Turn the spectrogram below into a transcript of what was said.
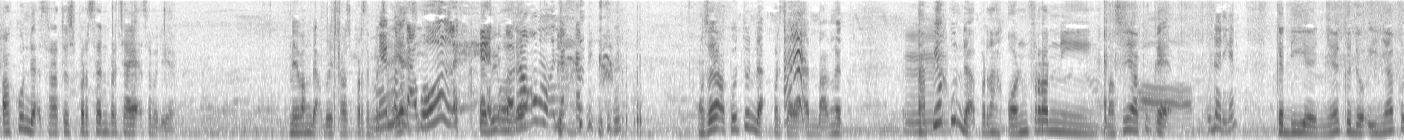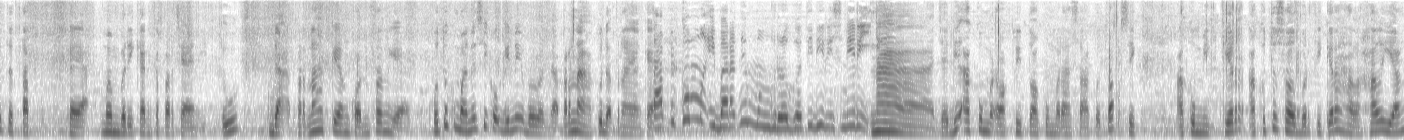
aku nggak 100% percaya sama dia. Memang nggak boleh 100% percaya Memang gak sih. boleh Tapi Baru aku mau nyekat itu Maksudnya aku tuh nggak percayaan banget. Hmm. Tapi aku nggak pernah konfront nih. Maksudnya aku kayak Oh, Udah nih kan ke dianya, ke doinya aku tetap kayak memberikan kepercayaan itu nggak pernah aku yang konfront kayak kok tuh ke mana sih kok gini? Bahwa nggak pernah aku nggak pernah yang kayak Tapi kok ibaratnya menggerogoti diri sendiri? Nah jadi aku waktu itu aku merasa aku toksik aku mikir aku tuh selalu berpikir hal-hal yang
